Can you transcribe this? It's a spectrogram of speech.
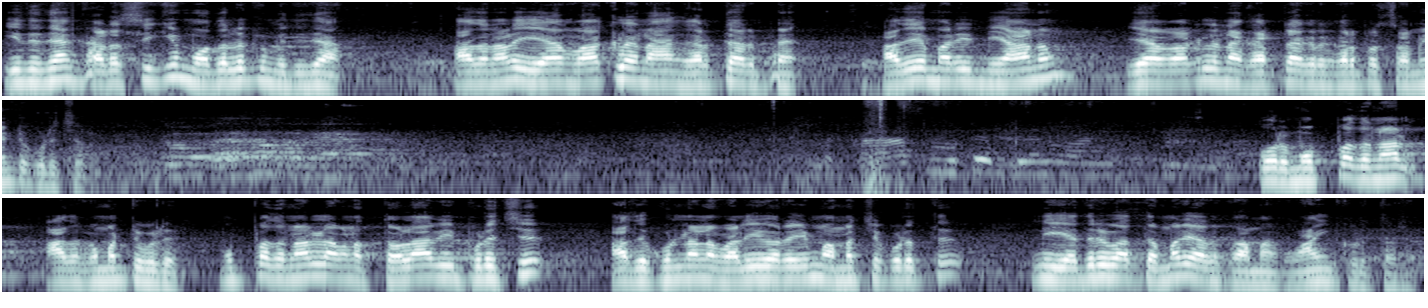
இதுதான் கடைசிக்கும் முதலுக்கும் இதுதான். அதனால் என் வாக்கில் நான் கரெக்டாக இருப்பேன். அதே மாதிரி ஞானம் என் வாக்கில் நான் கரெக்டாக இருக்கிறேன் கருப்பசாமின்ட்டு குடிச்சிடும் ஒரு முப்பது நாள் அதுக்கு மட்டும் விடு. முப்பது நாள் அவனை தொலாவி பிடிச்சி அதுக்குண்டான வழிவரையும் அமைச்சு கொடுத்து நீ எதிர்பார்த்த மாதிரி அதுக்கு அவன் வாங்கி கொடுத்துறேன்.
